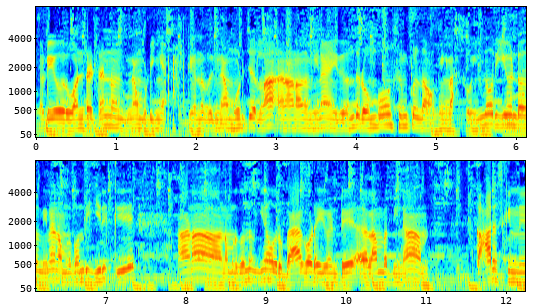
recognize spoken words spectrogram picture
அப்படியே ஒரு ஒன்றரை டன் வந்து முடிங்க. அப்படி வந்து பார்த்திங்கன்னா முடிச்சிடலாம். அதனால் வந்து இது வந்து ரொம்பவும் சிம்பிள் தான் ஓகேங்களா ஸோ இன்னொரு ஈவெண்ட் வந்து நம்மளுக்கு வந்து இருக்குது ஆனால் நம்மளுக்கு வந்து பார்த்திங்கன்னா ஒரு பேக்கோட ஈவெண்ட்டு அதெல்லாம் பார்த்திங்கன்னா கார் ஸ்கின்னு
